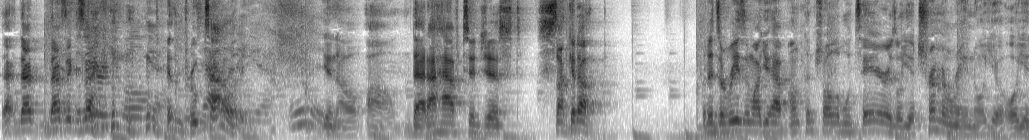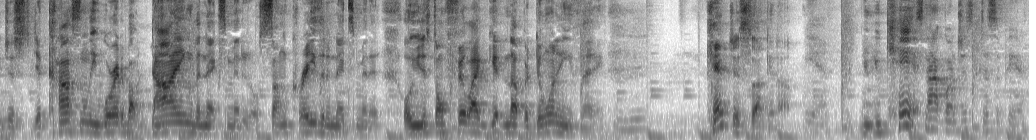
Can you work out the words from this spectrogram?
That, that that's exactly Spiritual it's brutality. Yeah. It is. You know, um, that I have to just suck it up. But it's a reason why you have uncontrollable tears, or you're tremoring, or you're or you're just you're constantly worried about dying the next minute, or something crazy the next minute, or you just don't feel like getting up or doing anything. Mm-hmm. Can't just suck it up. Yeah. You you can't It's not going to just disappear.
